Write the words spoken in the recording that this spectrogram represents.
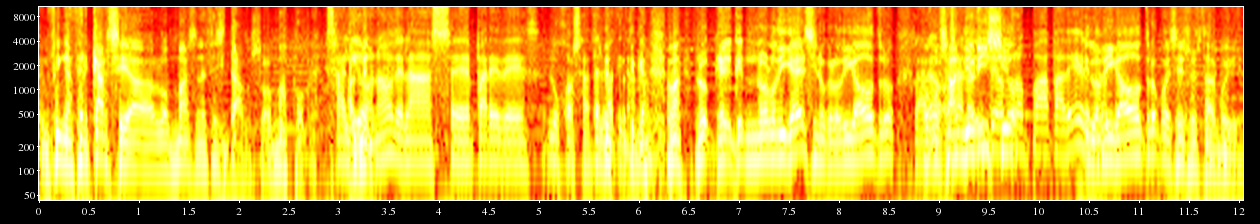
en fin, acercarse a los más necesitados, a los más pobres. Salió, ¿no?, de las eh, paredes lujosas del Vaticano. Además, no, que, que no lo diga él, sino que lo diga otro, Claro, como o sea, San lo Dionisio, otro papa de él, que lo ¿no? diga otro, pues eso está muy bien.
